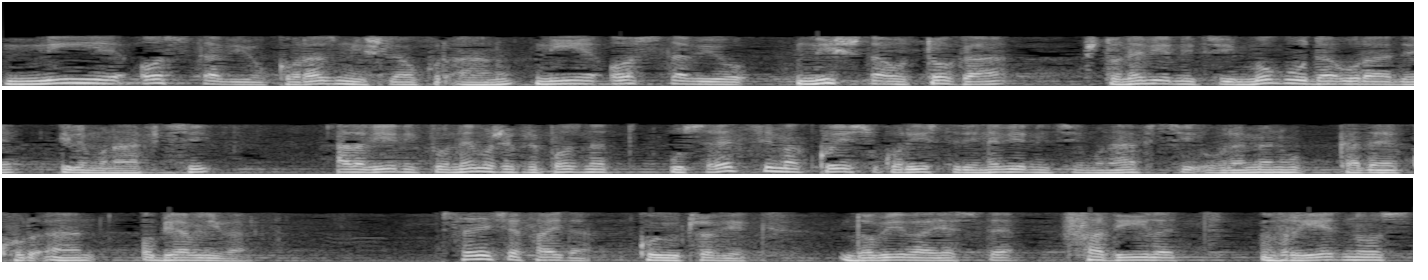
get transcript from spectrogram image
nije ostavio ko razmišlja o Kur'anu, nije ostavio ništa od toga što nevjernici mogu da urade ili munafici, a da vjernik to ne može prepoznat u sredstvima koje su koristili nevjernici i munafici u vremenu kada je Kur'an objavljivan. Sljedeća fajda koju čovjek dobiva jeste fadilet, vrijednost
